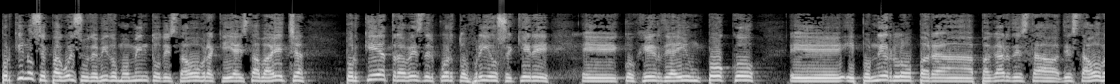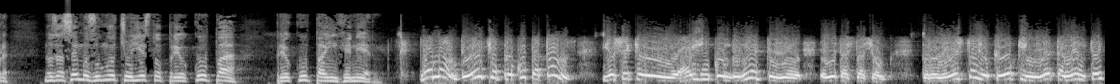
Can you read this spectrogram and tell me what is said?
¿Por qué no se pagó en su debido momento de esta obra que ya estaba hecha? ¿Por qué a través del cuarto frío se quiere eh, coger de ahí un poco eh, y ponerlo para pagar de esta, de esta obra? Nos hacemos un 8 y esto preocupa, preocupa, ingeniero. No, no, de hecho preocupa a todos. Yo sé que hay inconvenientes de- en esta situación, pero de esto yo creo que inmediatamente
